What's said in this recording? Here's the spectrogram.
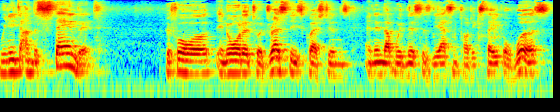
we need to understand it before, in order to address these questions and end up with this as the asymptotic state or worse.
